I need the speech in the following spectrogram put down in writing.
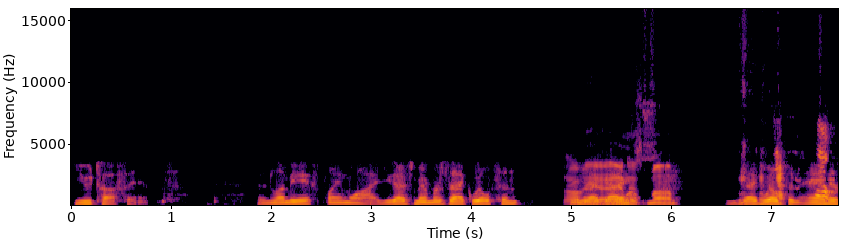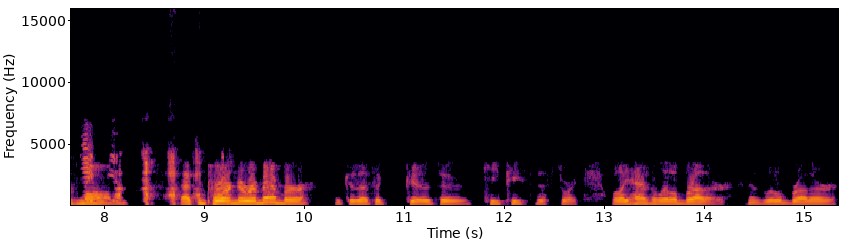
Utah fans, and let me explain why. You guys remember Zach Wilson? Oh Remember yeah, guy? and his mom. Zach Wilson and his oh, mom. That's important to remember because that's a it's a key piece of this story. Well, he has a little brother, and his little brother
